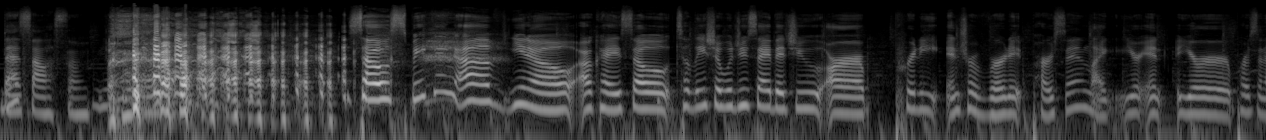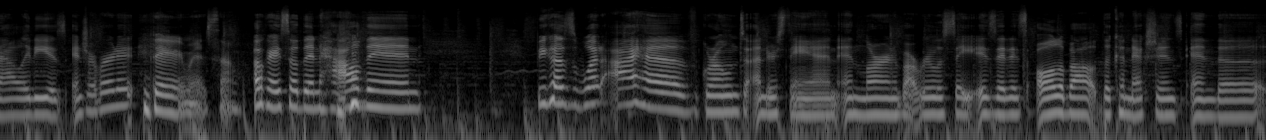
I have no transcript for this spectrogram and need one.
That's awesome. so speaking of, you know, okay, so Talisha, would you say that you are a pretty introverted person? Like your in, your personality is introverted? Very much so. Okay, so then how then because what I have grown to understand and learn about real estate is that it's all about the connections and the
